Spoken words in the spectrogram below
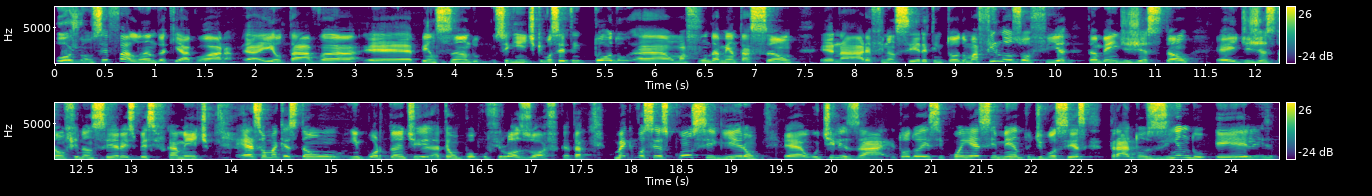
Ô, João, você falando aqui agora, aí eu estava é, pensando o seguinte: que você tem toda é, uma fundamentação é, na área financeira, tem toda uma filosofia também de gestão é, e de gestão financeira especificamente. Essa é uma questão importante, até um pouco filosófica, tá? Como é que vocês conseguiram é, utilizar todo esse conhecimento de vocês, traduzindo ele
